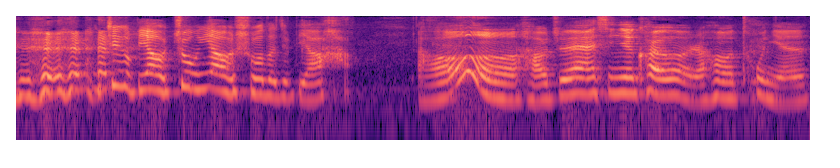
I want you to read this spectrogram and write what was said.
这个比较重要，说的就比较好。哦，好，祝大家新年快乐，然后兔年，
